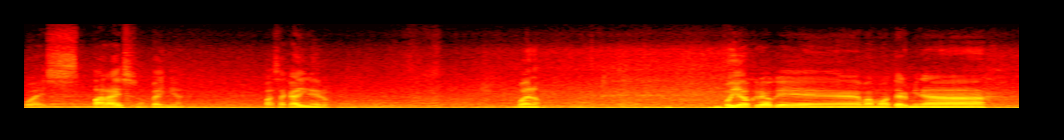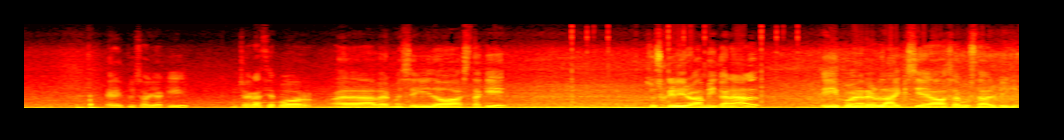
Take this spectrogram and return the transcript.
Pues para eso, Peña, para sacar dinero. Bueno, pues yo creo que vamos a terminar el episodio aquí. Muchas gracias por eh, haberme seguido hasta aquí. Suscribiros a mi canal y poner un like si os ha gustado el vídeo.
